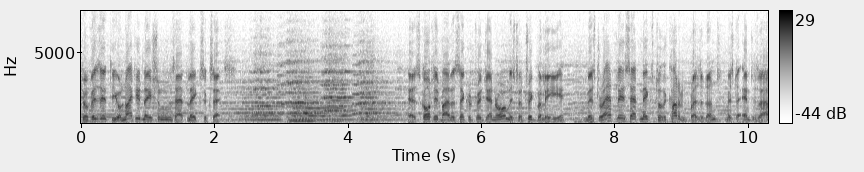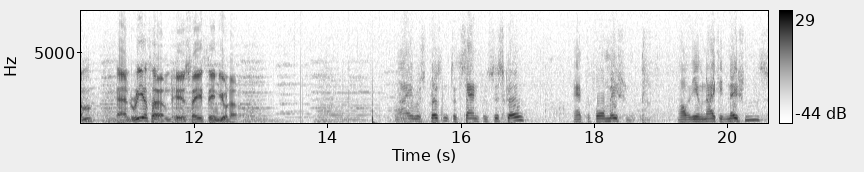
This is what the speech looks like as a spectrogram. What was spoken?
to visit the United Nations at Lake Success. Escorted by the Secretary General, Mr. Trygve Lie, Mr. Attlee sat next to the current president, Mr. Entezam, and reaffirmed his faith in UNO. I was present at San Francisco at the formation of the United Nations.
